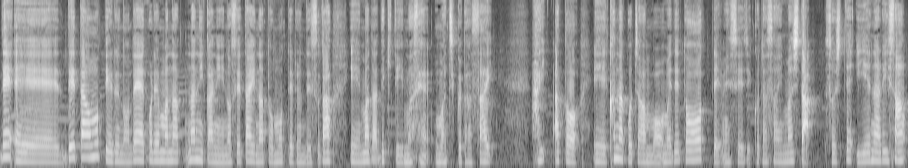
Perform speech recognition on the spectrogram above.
で、えー、データを持っているので、これも何かに載せたいなと思ってるんですが、えー、まだできていません。お待ちください。はい。あと、えー、かなこちゃんもおめでとうってメッセージくださいました。そして、家なりさん。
